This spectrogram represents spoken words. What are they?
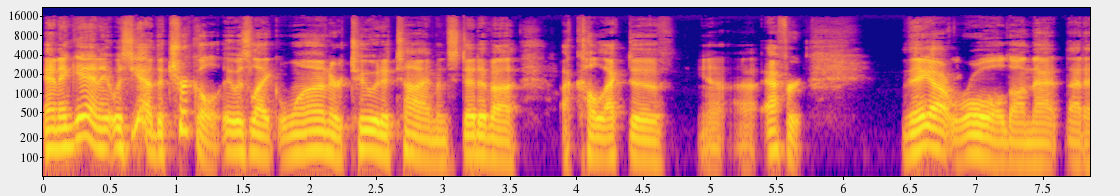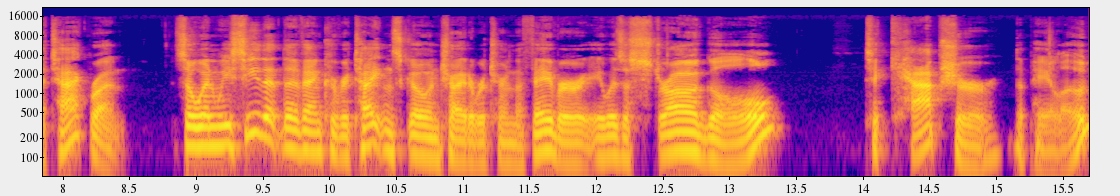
and again, it was yeah the trickle. It was like one or two at a time instead of a a collective you know, uh, effort. They got rolled on that that attack run. So when we see that the Vancouver Titans go and try to return the favor, it was a struggle to capture the payload.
